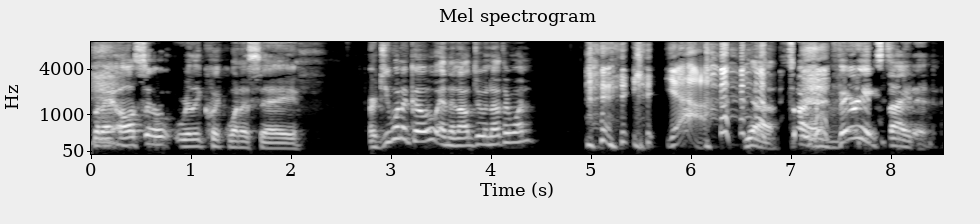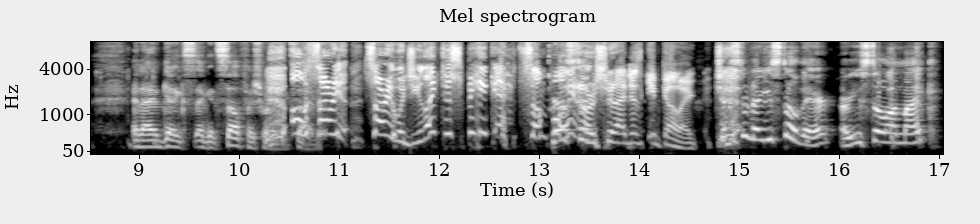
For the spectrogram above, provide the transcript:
but i also really quick want to say or do you want to go and then i'll do another one yeah. yeah sorry i'm very excited and i get i get selfish when excited Oh, sorry. Sorry. Would you like to speak at some point, Justin- or should I just keep going? Justin, are you still there? Are you still on mic?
